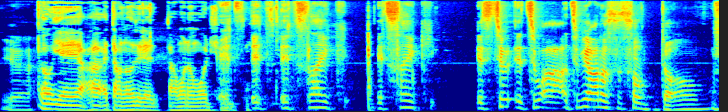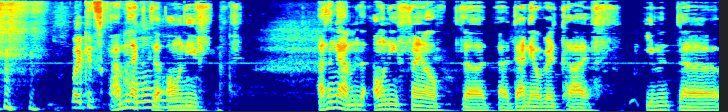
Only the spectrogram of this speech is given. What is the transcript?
yeah. Oh yeah, yeah. I, I downloaded it. I want to watch it. it's it's it's like it's like it's too it's uh, to be honest it's so dumb like it's I'm like the only. I think I'm the only fan of the uh, Daniel Radcliffe, even uh,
